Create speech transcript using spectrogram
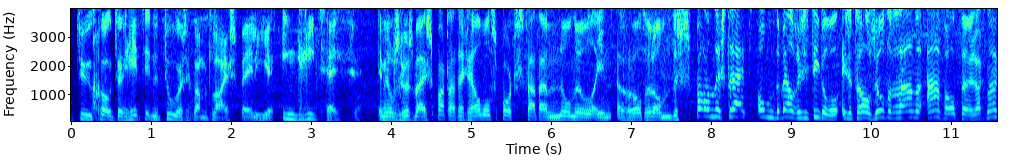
Tu, eh, Fortu, grote hit in de Tour. Ze kwam het live spelen hier. Ingrid heet ze. Inmiddels rust bij Sparta tegen Helmond Sport. Staat daar 0-0 in Rotterdam. De spannende strijd om de Belgische titel. Is het vooral Zulte dat aan, aanvalt, uh, Ragnar?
